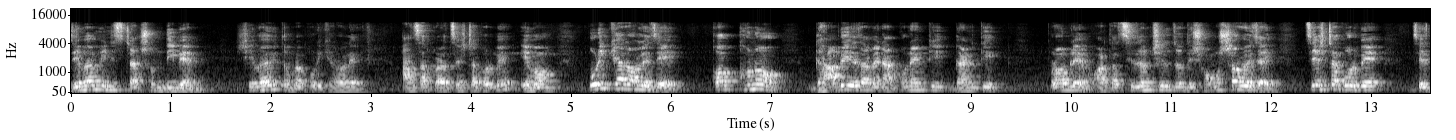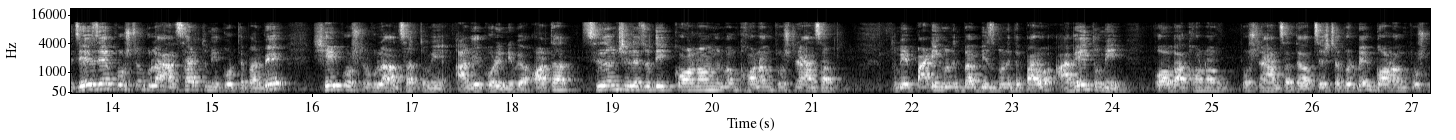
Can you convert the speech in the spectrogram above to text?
যেভাবে ইনস্ট্রাকশন দিবেন সেভাবেই তোমরা পরীক্ষার হলে আনসার করার চেষ্টা করবে এবং পরীক্ষার হলে যে কখনো ঘাবড়িয়ে যাবে না, কোনো একটি গাণিতিক প্রবলেম অর্থাৎ সৃজনশীল যদি সমস্যা হয়ে যায়, চেষ্টা করবে যে যে যে প্রশ্নগুলো আনসার তুমি করতে পারবে, সেই প্রশ্নগুলো আনসার তুমি আগে করে নেবে। অর্থাৎ সৃজনশীলে যদি ক নং এবং খ নং প্রশ্নের আনসার তুমি পাটিগণিত বা বীজগণিতে পারো, আগেই তুমি ক বা খ নং প্রশ্নের আনসার দেওয়ার চেষ্টা করবে। গ নং প্রশ্ন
